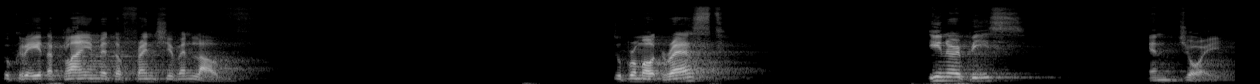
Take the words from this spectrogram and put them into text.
to create a climate of friendship and love. To promote rest, inner peace, and joy.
